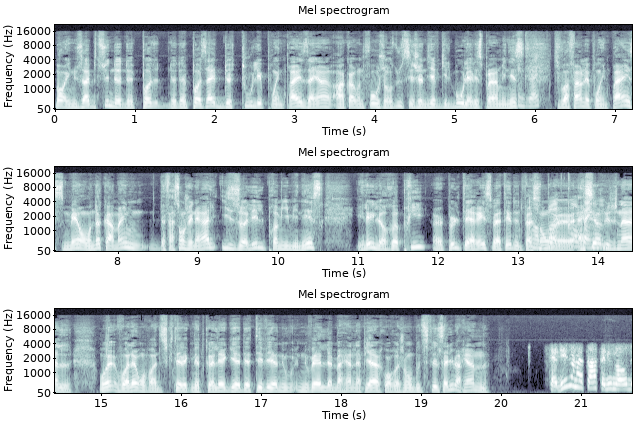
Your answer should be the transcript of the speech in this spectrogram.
bon, il nous a habitués de ne pas, de ne pas être de tous les points de presse. D'ailleurs, encore une fois, aujourd'hui, c'est Geneviève Guilbeault, la vice-première ministre, Exact. qui va faire le point de presse, mais on a quand même, de façon générale, isolé le premier ministre. Et là, il a repris un peu le terrain ce matin d'une façon euh, assez originale. Ouais, voilà, on va en discuter avec notre collègue de TVA Nou- Nouvelle, Marianne Lapierre, qu'on rejoint au bout du fil. Salut, Marianne. Salut Jonathan, salut Maude.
